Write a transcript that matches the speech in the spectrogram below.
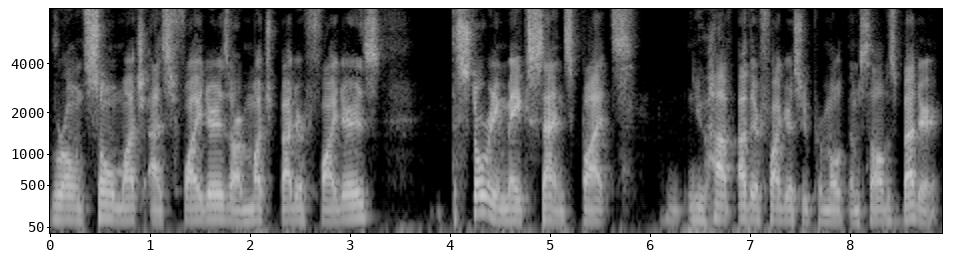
grown so much as fighters, are much better fighters. The story makes sense, but you have other fighters who promote themselves better,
